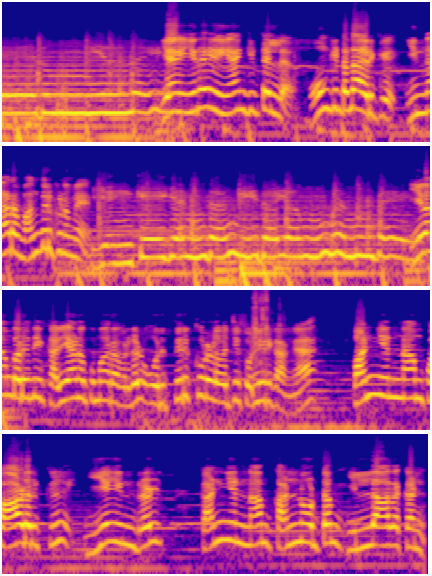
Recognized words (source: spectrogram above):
ஏதும் இல்லை. என் இதயம் என்கிட்ட இல்ல? உன்கிட்ட தான் இருக்கு. இந்நேரம் வந்திருக்கணுமே. எங்கே எந்த இதயம் வந்தே? இளம்பருதி கல்யாணகுமார் அவர்கள் ஒரு திருக்குறளை வச்சு சொல்லியிருக்காங்க. பண் எண்ணாம் பாடற்கு இயைன்றல் கண் எண்ணாம் கண்ணோட்டம் இல்லாத கண்.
